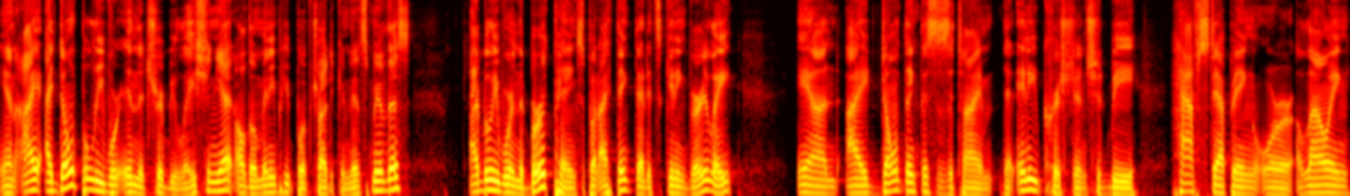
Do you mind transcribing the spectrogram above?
And I, I don't believe we're in the tribulation yet, although many people have tried to convince me of this. I believe we're in the birth pangs, but I think that it's getting very late. And I don't think this is a time that any Christian should be half stepping or allowing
